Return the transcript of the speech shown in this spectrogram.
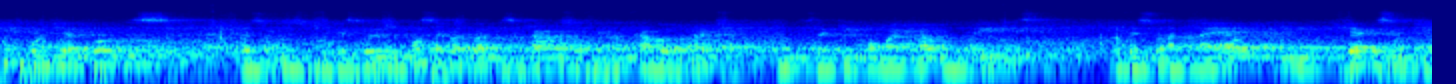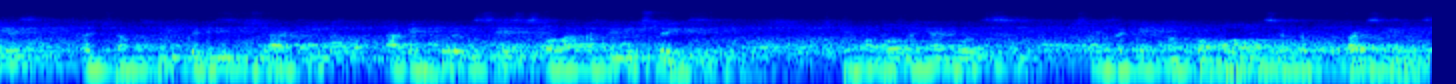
muito bom dia a todos. Nós somos os professores do Conservatório Musical, sou Fernando Cavalcante. Estamos aqui com o Agnaldo Rodrigues, professor Natanael e Jefferson Dias. Nós estamos muito felizes de estar aqui na abertura do Censo Escolar 2023. Tenha uma boa manhã a todos. Estamos aqui animando com a boa música para, para os senhores,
